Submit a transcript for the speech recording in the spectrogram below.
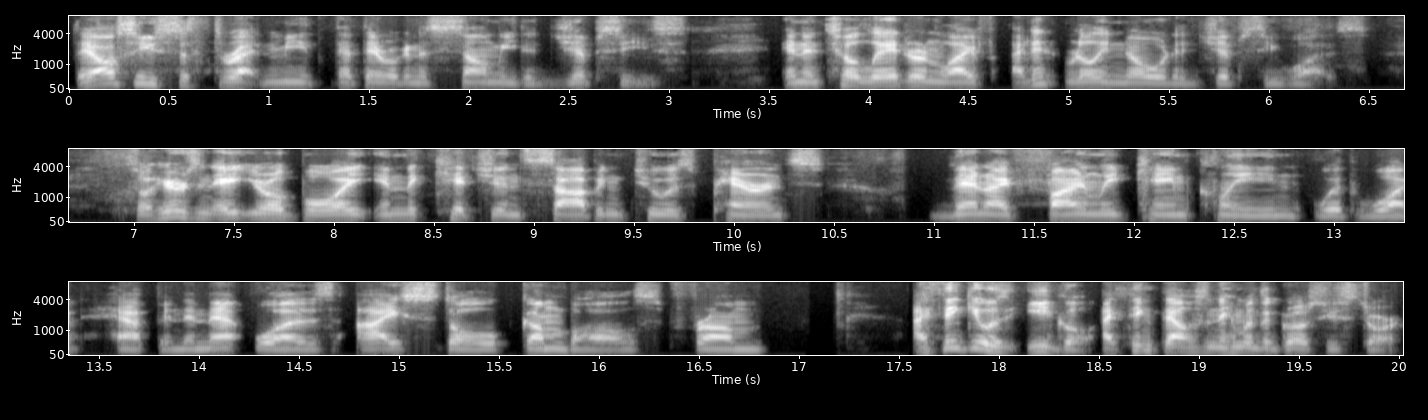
They also used to threaten me that they were going to sell me to gypsies. And until later in life, I didn't really know what a gypsy was. So here's an eight year old boy in the kitchen sobbing to his parents then I finally came clean with what happened. And that was I stole gumballs from, I think it was Eagle. I think that was the name of the grocery store.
